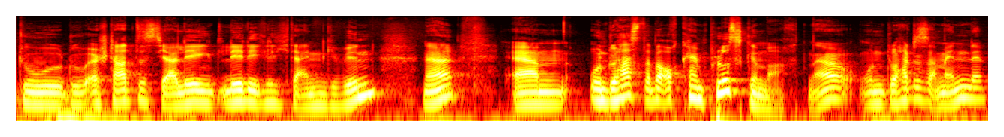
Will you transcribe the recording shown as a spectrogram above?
Du, du erstattest ja lediglich deinen Gewinn ne? Ähm, und du hast aber auch kein Plus gemacht. Ne? Und du hattest am Ende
